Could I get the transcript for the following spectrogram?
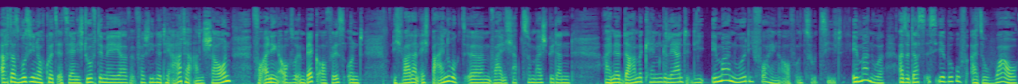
Ach, das muss ich noch kurz erzählen. Ich durfte mir ja verschiedene Theater anschauen, vor allen Dingen auch so im Backoffice. Und ich war dann echt beeindruckt, ähm, weil ich habe zum Beispiel dann eine Dame kennengelernt, die immer nur die Vorhänge auf und zuzieht. Immer nur. Also das ist ihr Beruf. Also wow,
